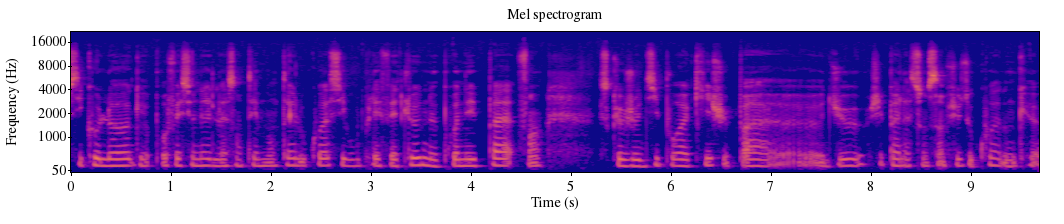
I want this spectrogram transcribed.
psychologue, professionnel de la santé mentale ou quoi, s'il vous plaît, faites-le. Ne prenez pas, enfin, ce que je dis pour acquis. Je suis pas euh, Dieu, j'ai pas la science infuse ou quoi. Donc, euh,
